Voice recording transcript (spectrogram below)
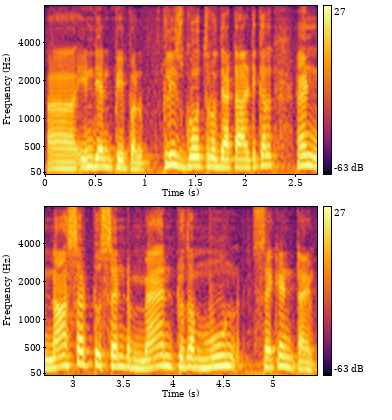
uh, indian people? Please go through that article. And nasa to send man to the moon second time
